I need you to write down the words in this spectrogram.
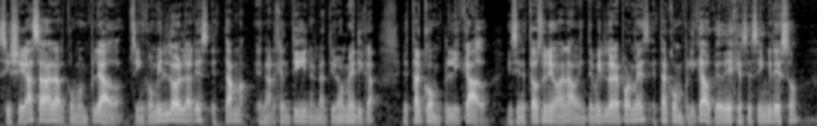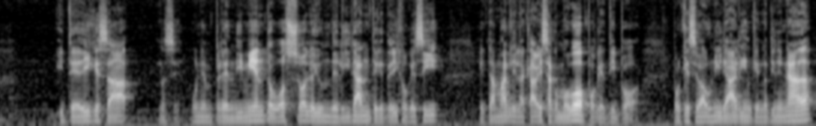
si llegás a ganar como empleado 5 mil dólares, está en Argentina, en Latinoamérica, está complicado. Y si en Estados Unidos ganás 20 mil dólares por mes, está complicado que dejes ese ingreso y te dediques a, no sé, un emprendimiento vos solo y un delirante que te dijo que sí, que está mal de la cabeza como vos, porque tipo, ¿por qué se va a unir a alguien que no tiene nada?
